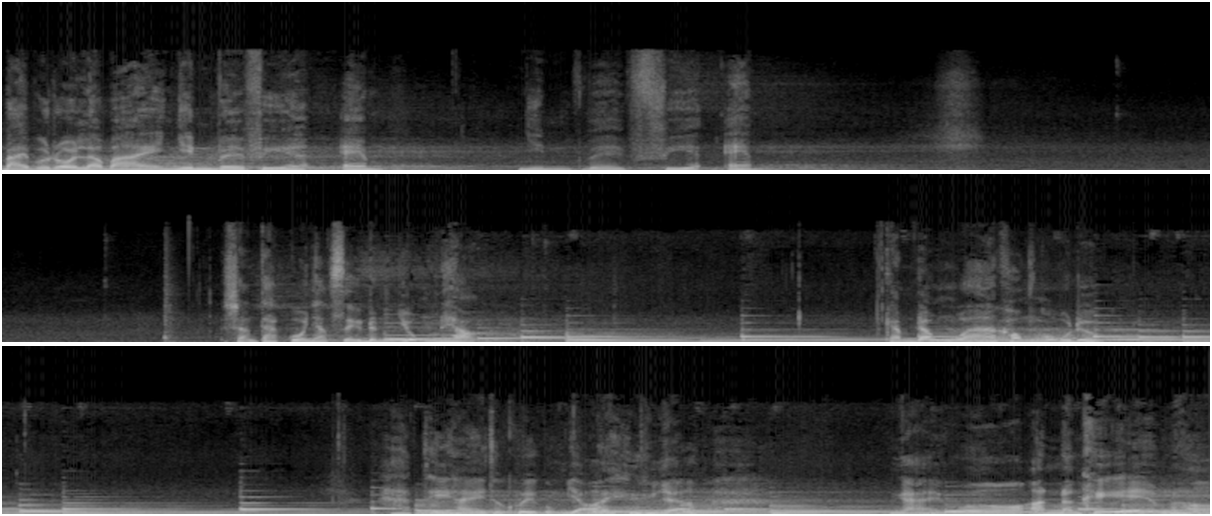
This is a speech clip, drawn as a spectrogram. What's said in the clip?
Bài vừa rồi là bài Nhìn về phía em. Nhìn về phía em. Sáng tác của nhạc sĩ Đình Dũng đấy ạ. Cảm động quá, không ngủ được. Hát thì hay, thức khuya cũng giỏi. Dạ. Ngại quá. À. Anh đang khịa em đó hả?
